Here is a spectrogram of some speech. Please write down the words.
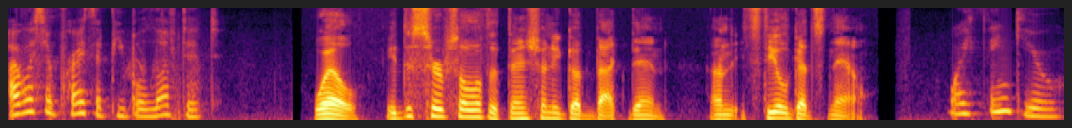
I was surprised that people loved it. Well, it deserves all of the attention it got back then, and it still gets now. Why, thank you.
